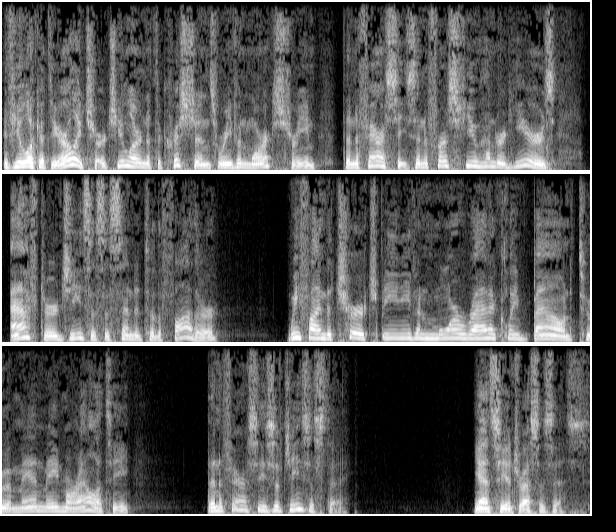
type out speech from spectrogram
If you look at the early church, you learn that the Christians were even more extreme than the Pharisees. In the first few hundred years after Jesus ascended to the Father, we find the church being even more radically bound to a man made morality than the Pharisees of Jesus' day. Yancey addresses this.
